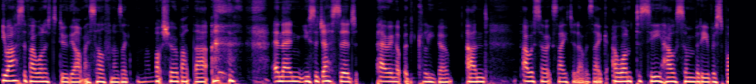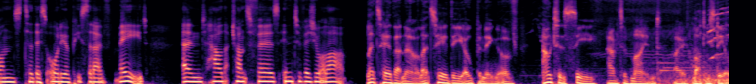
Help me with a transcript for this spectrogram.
you asked if I wanted to do the art myself, and I was like, mm, I'm not sure about that. and then you suggested pairing up with Caligo, and I was so excited. I was like, I want to see how somebody responds to this audio piece that I've made and how that transfers into visual art. Let's hear that now. Let's hear the opening of Out at Sea, Out of Mind by Lottie Steele.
